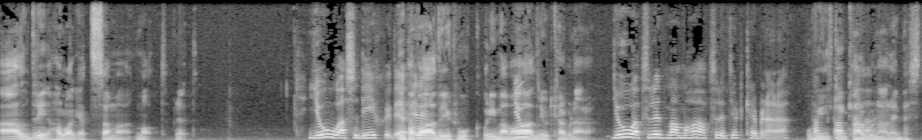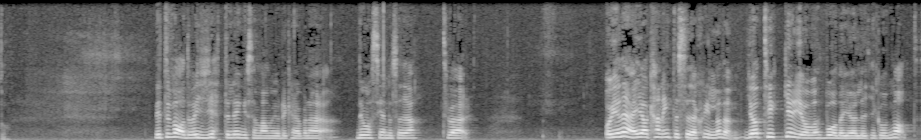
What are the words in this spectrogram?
aldrig har lagat samma mat rätt? Jo, alltså det är... Det, Din pappa eller- har aldrig gjort wok och din mamma Jo. har aldrig gjort carbonara? Jo, absolut. Mamma har absolut gjort carbonara. Och Papp- vilken pappa- carbonara är bäst då? Vet du vad? Det var jättelänge sedan mamma gjorde carbonara. Det måste jag ändå säga. Tyvärr. Och nej, jag kan inte säga skillnaden. Jag tycker ju om att båda gör lika god mat.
